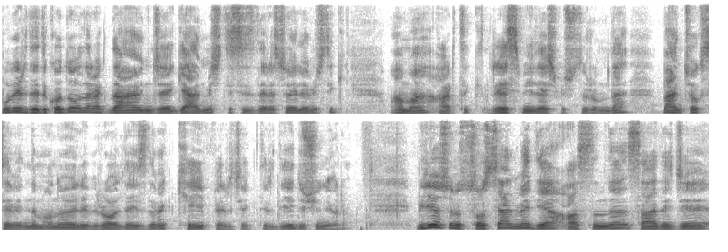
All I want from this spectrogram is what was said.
Bu bir dedikodu olarak daha önce gelmişti sizlere söylemiştik. Ama artık resmileşmiş durumda. Ben çok sevindim. Onu öyle bir rolde izlemek keyif verecektir diye düşünüyorum. Biliyorsunuz sosyal medya aslında sadece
